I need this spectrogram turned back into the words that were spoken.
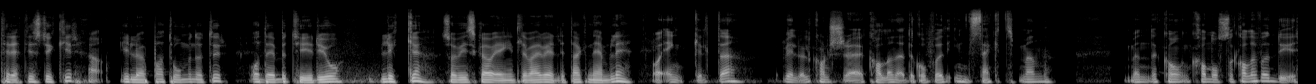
30 stykker Ja. i løpet av to minutter, og det betyr jo lykke, så vi skal jo egentlig være veldig takknemlige. Og enkelte vil vel kanskje kalle en edderkopp for et insekt, men, men det kan, kan også kalle det for et dyr.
